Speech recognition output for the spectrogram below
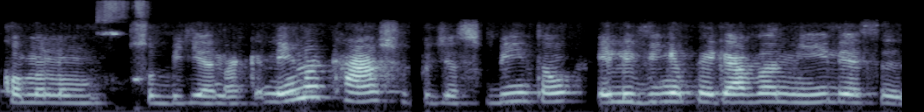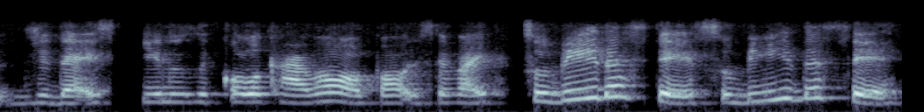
como eu não subia na, nem na caixa podia subir, então ele vinha pegar vanilhas de 10 quilos e colocava, ó, oh, Paulo, você vai subir e descer, subir e descer.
